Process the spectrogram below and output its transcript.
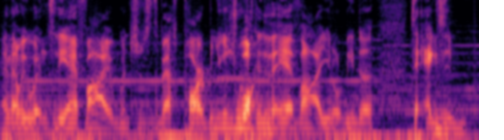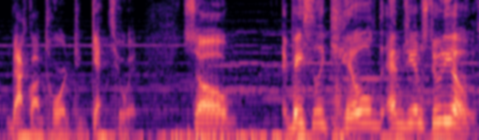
And then we went into the AFI, which was the best part. But you can just walk into the AFI. You don't need to, to exit Backlot Tour to get to it. So it basically killed MGM Studios.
